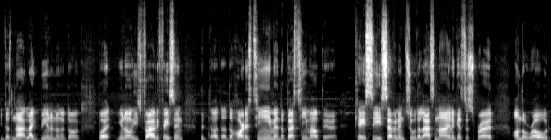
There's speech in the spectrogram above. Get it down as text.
He does not like being an underdog, but you know he's finally facing the uh, the, the hardest team and the best team out there. KC seven and two the last nine against the spread on the road,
